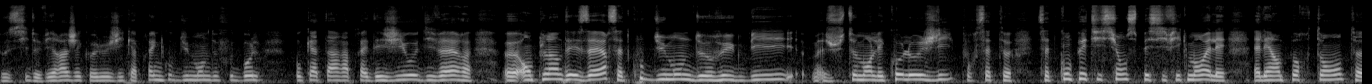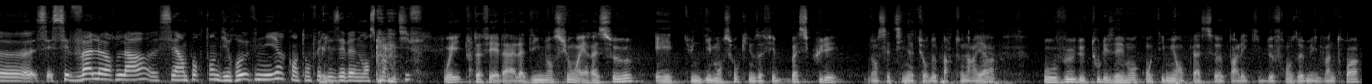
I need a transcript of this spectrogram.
aussi de virage écologique. Après une Coupe du Monde de football au Qatar, après des JO d'hiver euh, en plein désert, cette Coupe du Monde de rugby, justement l'écologie pour cette, cette compétition spécifiquement, elle est, elle est importante. ces valeurs-là, c'est important d'y revenir quand on fait des événements sportifs. Oui, tout à fait. La, la dimension RSE est une dimension qui nous a fait basculer dans cette signature de partenariat au vu de tous les éléments qui ont été mis en place euh, par l'équipe de France 2023,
